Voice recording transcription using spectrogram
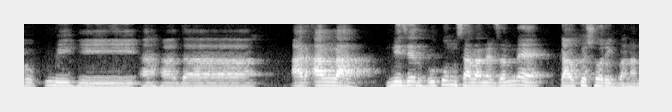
হুকমিহি আহাদা। আর আল্লাহ নিজের হুকুম চালানোর জন্য কাউকে শরিক বানান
